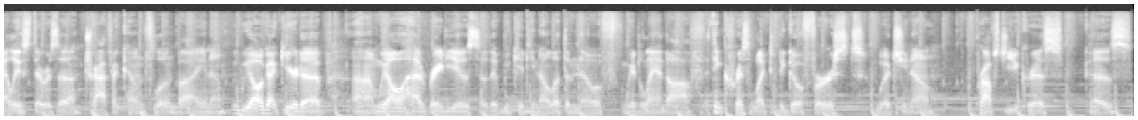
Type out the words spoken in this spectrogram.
At least there was a traffic cone floating by, you know. We all got geared up. Um, we all had radios so that we could, you know, let them know if we had to land off. I think Chris elected to go first, which, you know, props to you, Chris, because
